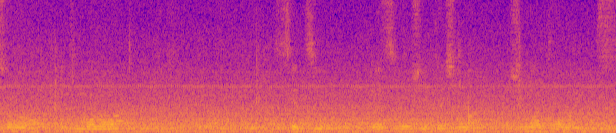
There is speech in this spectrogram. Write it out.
その生き物は絶滅してしまうしまうと思います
